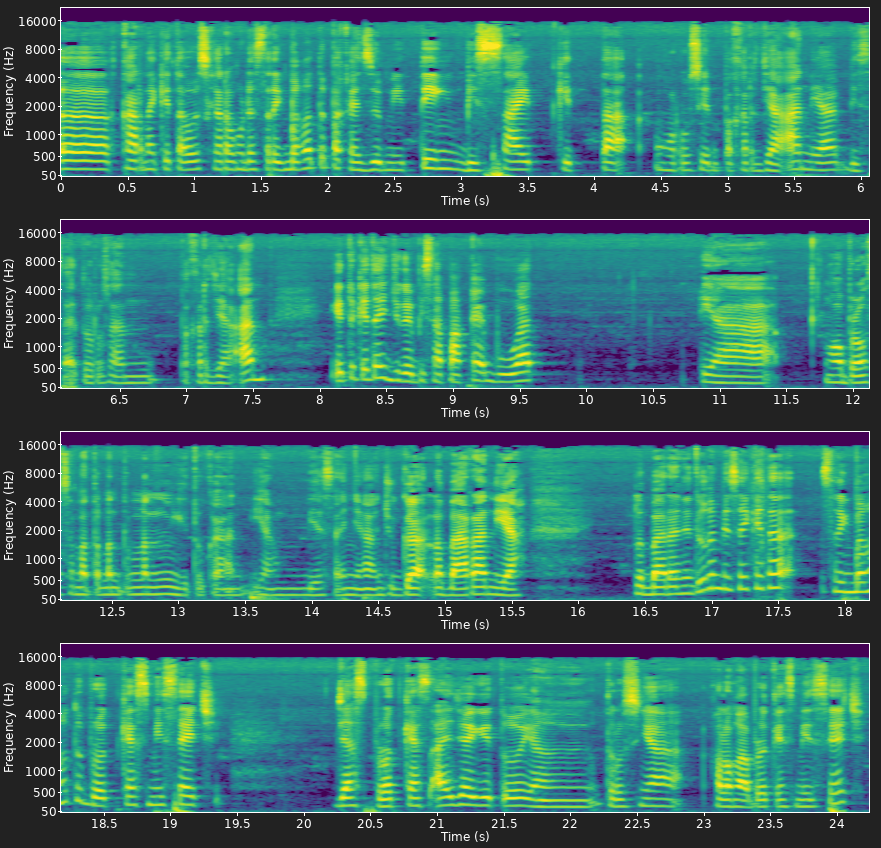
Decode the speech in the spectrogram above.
uh, karena kita sekarang udah sering banget tuh pakai zoom meeting beside kita ngurusin pekerjaan ya bisa urusan pekerjaan itu kita juga bisa pakai buat ya ngobrol sama teman-teman gitu kan yang biasanya juga lebaran ya. Lebaran itu kan biasanya kita sering banget tuh broadcast message. Just broadcast aja gitu yang terusnya kalau nggak broadcast message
